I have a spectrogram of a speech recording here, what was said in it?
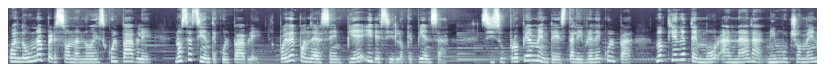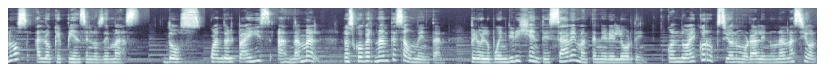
Cuando una persona no es culpable, no se siente culpable, puede ponerse en pie y decir lo que piensa. Si su propia mente está libre de culpa, no tiene temor a nada, ni mucho menos a lo que piensen los demás. 2. Cuando el país anda mal, los gobernantes aumentan, pero el buen dirigente sabe mantener el orden. Cuando hay corrupción moral en una nación,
